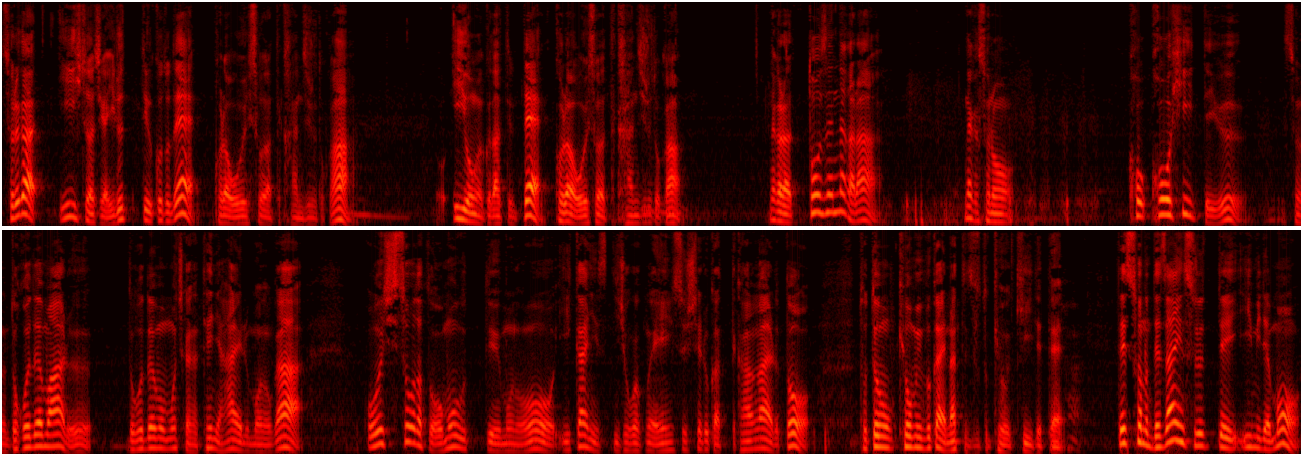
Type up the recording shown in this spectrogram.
それがいい人たちがいるっていうことでこれは美味しそうだって感じるとかいい音楽だって言ってこれは美味しそうだって感じるとか。だから当然ながらなんかそのコーヒーっていうそのどこでもあるどこでももしかしたら手に入るものが美味しそうだと思うっていうものをいかに西岡君が演出してるかって考えるととても興味深いなってずっと今日聞いてて。でそのデザインするっていう意味でも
